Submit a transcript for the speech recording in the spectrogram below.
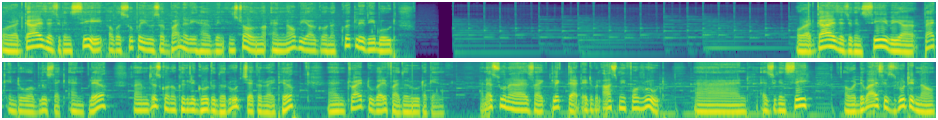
Alright guys, as you can see, our super user binary have been installed and now we are gonna quickly reboot Alright guys, as you can see, we are back into our BlueStack N player. So I'm just gonna quickly go to the root checker right here and try to verify the root again. And as soon as I click that, it will ask me for root. And as you can see, our device is rooted now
